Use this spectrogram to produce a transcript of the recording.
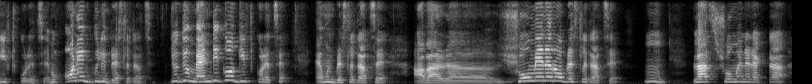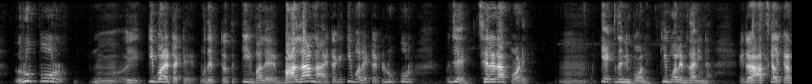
গিফট করেছে এবং অনেকগুলি ব্রেসলেট আছে। যদিও ম্যান্ডিকেও গিফট করেছে এমন ব্রেসলেট আছে। আবার সৌমেনেরও ব্রেসলেট আছে। হুম প্লাস সৌমেনের একটা রূপোর ওই কী বলে এটাকে? ওদেরটা তো কী বলে? বালা না এটাকে কী বলে? এটা একটা রূপোর যে ছেলেরা উম, কি একটা জানি বলে কি বলে আমি জানি না। এটা আজকালকার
